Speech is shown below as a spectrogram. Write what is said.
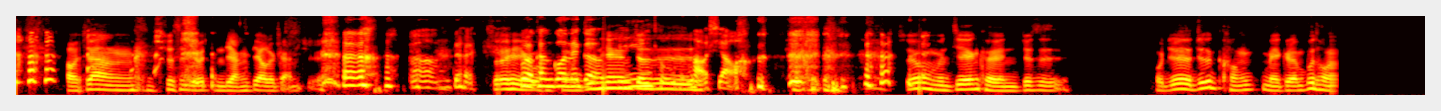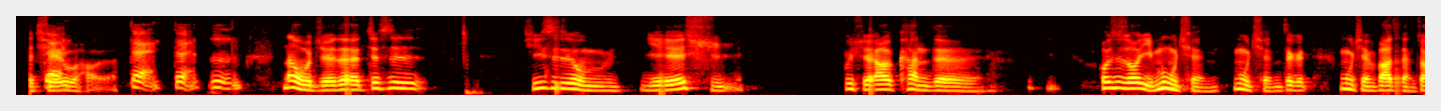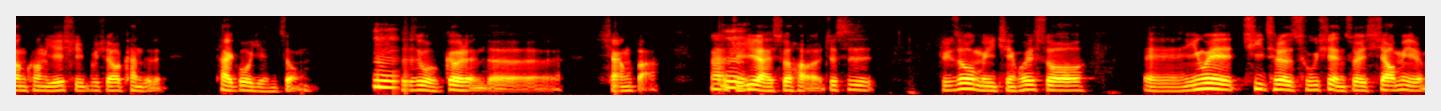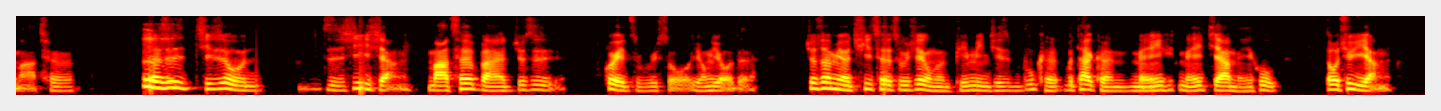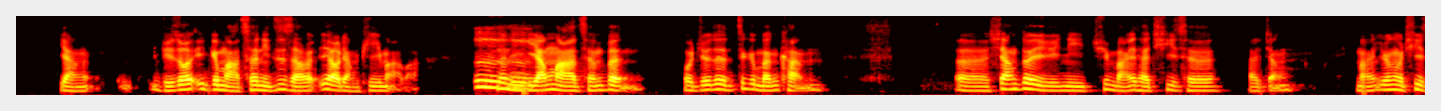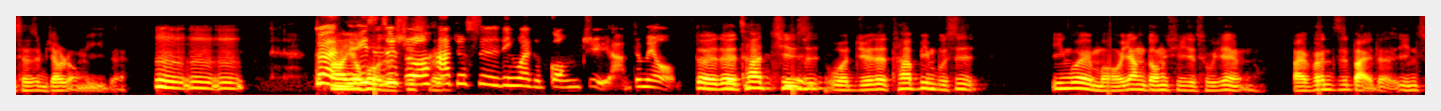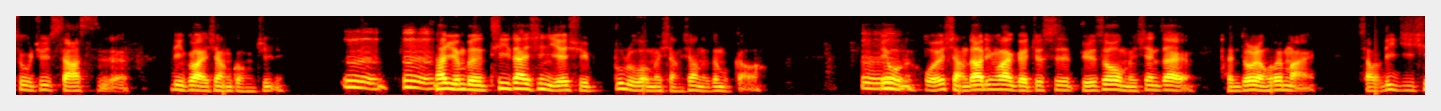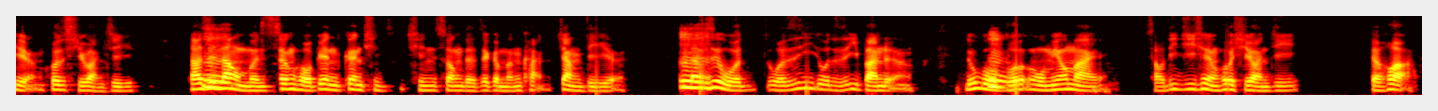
好像 就是有点凉掉的感觉。嗯嗯，对。所以我有看过那个，今天就是很好笑。所以我们今天可能就是，我觉得就是从每个人不同的切入好了。对对，对，嗯。那我觉得就是，其实我们也许不需要看的，或是说以目前目前这个目前发展状况，也许不需要看的太过严重。嗯，这是我个人的想法。那举例来说好了，嗯、就是比如说我们以前会说，呃，因为汽车的出现，所以消灭了马车。但是其实我们仔细想，马车本来就是贵族所拥有的。就算没有汽车出现，我们平民其实不可不太可能每一每一家每一户都去养养。比如说一个马车，你至少要两匹马吧？嗯，那你养马的成本，我觉得这个门槛，呃，相对于你去买一台汽车来讲，买拥有汽车是比较容易的。嗯嗯嗯，对，啊、你的意思是说它就是另外一个工具啊，就没有？对对，它其实我觉得它并不是因为某一样东西的出现，百分之百的因素去杀死了另外一项工具。嗯嗯，它原本的替代性也许不如我们想象的这么高。啊嗯，因为我我会想到另外一个，就是比如说我们现在很多人会买扫地机器人或者洗碗机，它是让我们生活变得更轻轻松的这个门槛降低了。嗯，但是我我是我只是一般人啊，如果我我没有买扫地机器人或洗碗机的话。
